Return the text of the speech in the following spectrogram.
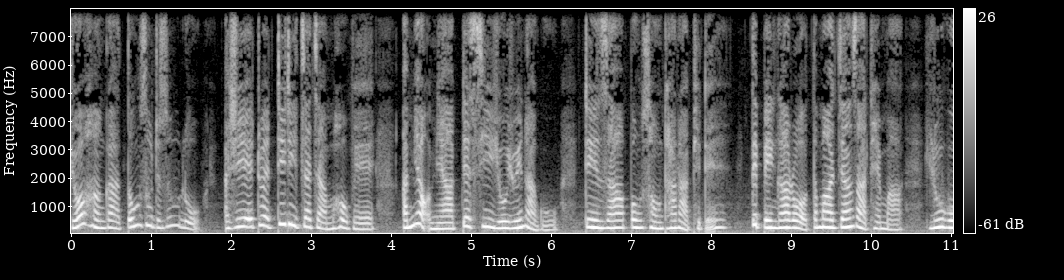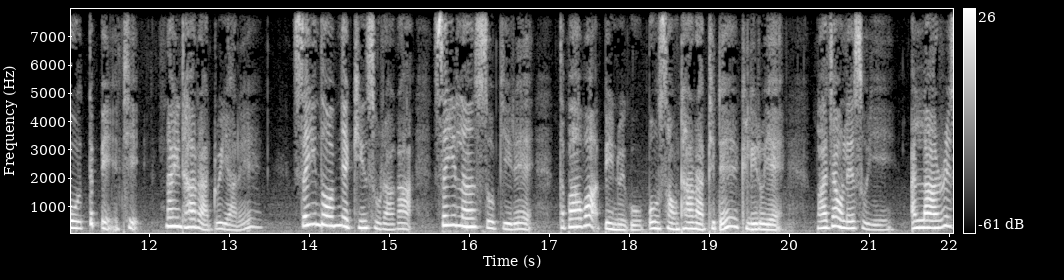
ယောဟန်ကသုံးစုတစုလို့အရေးအတွက်တိတိကျကျမဟုတ်ပဲအမြောက်အများပျက်စီးယိုယွင်းတာကိုတင်စားပုံဆောင်ထားတာဖြစ်တယ်။ တစ်ပင်ကတော့တမန်ကျမ်းစာထဲမှာလူကိုတစ်ပင်အဖြစ်နှိုင်းထားတာတွေ့ရတယ်။စိမ့်သောမြက်ခင်းဆိုတာကစိမ့်လန်းဆိုပြေတဲ့တဘာဝအပင်တွေကိုပုံဆောင်ထားတာဖြစ်တယ်ကလေးတို့ရဲ့။ဘာကြောင့်လဲဆိုရင်အလာရစ်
